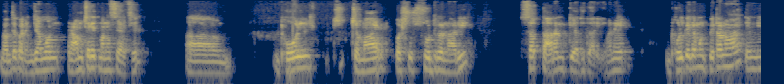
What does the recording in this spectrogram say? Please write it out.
ভাবতে পারেন, যেমন রামচরিত মানসে আছে ঢোল, চমার পশু শূদ্র নারী, সব তারণ কে অধিকারী। মানে ঢোলকে যেমন পেটানো হয়, তেমনি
